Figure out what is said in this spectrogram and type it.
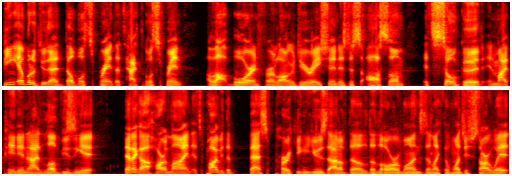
being able to do that double sprint, the tactical sprint, a lot more and for a longer duration is just awesome. It's so good in my opinion, and I love using it. Then I got hardline. It's probably the best perk you can use out of the the lower ones than like the ones you start with.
